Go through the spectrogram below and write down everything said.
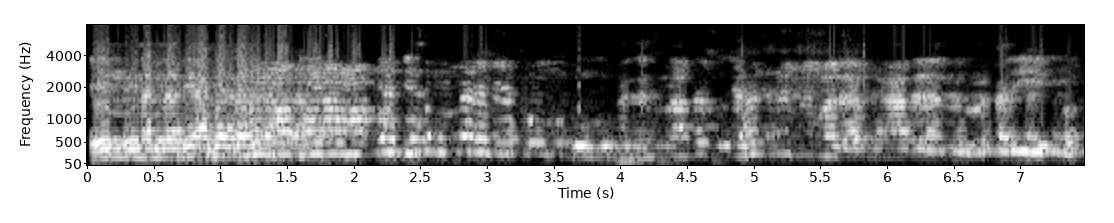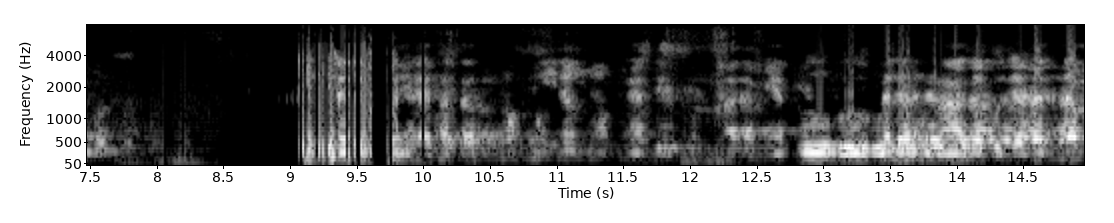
إن الذي أفتن من المعصية ثم لم يتوبوا فلهم عذاب جهنم ولهم عذاب الحريق الذين فتنوا المؤمنين المؤمنات ثم لم يتوبوا فلهم عذاب جهنم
